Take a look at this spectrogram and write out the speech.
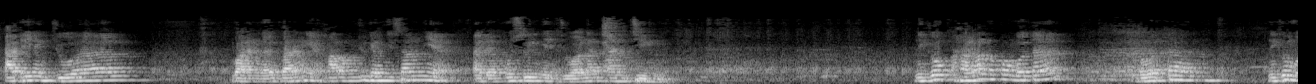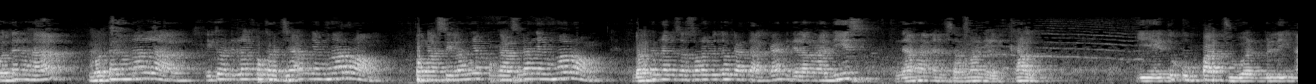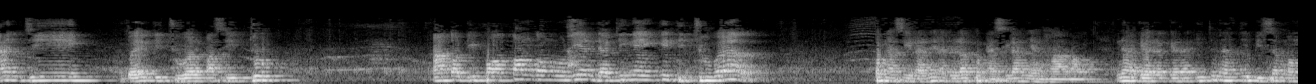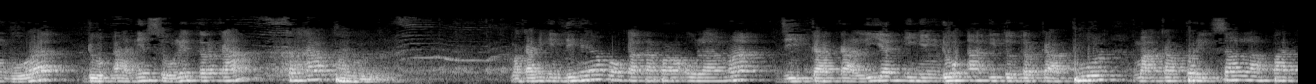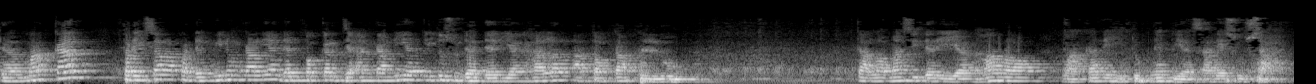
Ada yang jual barang-barang yang haram juga misalnya ada muslim yang jualan anjing. Niku halal apa buatan? Buatan. Niku buatan ha? Buatan halal. Itu adalah pekerjaan yang haram penghasilannya penghasilan yang haram. Bahkan Nabi SAW itu katakan di dalam hadis Naha ansamanil kal Yaitu upah jual beli anjing Baik dijual pas hidup Atau dipotong kemudian dagingnya ini dijual. Penghasilannya adalah penghasilan yang haram. Nah gara-gara itu nanti bisa membuat doanya sulit terka terkabul. Makanya intinya apa? Kata para ulama jika kalian ingin doa itu terkabul Maka periksalah pada makan Periksalah pada minum kalian dan pekerjaan kalian itu sudah dari yang halal ataukah belum. Kalau masih dari yang haram, makanya hidupnya biasanya susah.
